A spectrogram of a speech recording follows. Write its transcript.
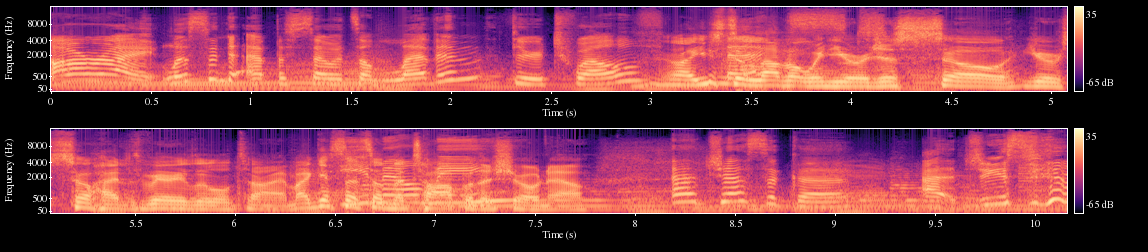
All right, listen to episodes 11 through 12. Oh, I used to love it when you were just so you were so had very little time. I guess that's on the top of the show now. At Jessica at gzmshows.com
